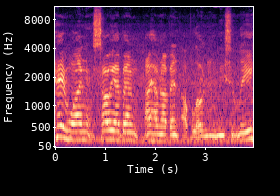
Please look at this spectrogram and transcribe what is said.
Hey everyone, sorry I've been I have not been uploading recently.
